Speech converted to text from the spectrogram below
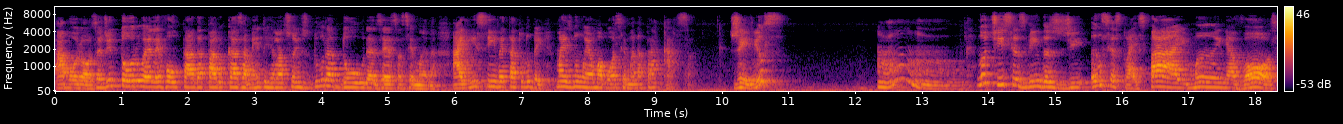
amorosa de touro ela é voltada para o casamento e relações duradouras essa semana. Aí sim vai estar tá tudo bem, mas não é uma boa semana para caça. Gêmeos? Hum notícias vindas de ancestrais, pai, mãe, avós,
